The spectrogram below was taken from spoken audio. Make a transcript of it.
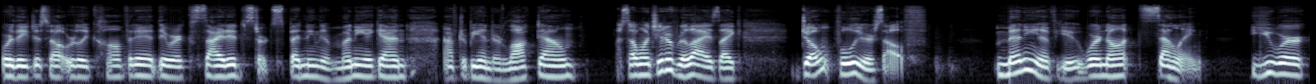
or they just felt really confident. They were excited to start spending their money again after being under lockdown. So I want you to realize like, don't fool yourself. Many of you were not selling, you were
